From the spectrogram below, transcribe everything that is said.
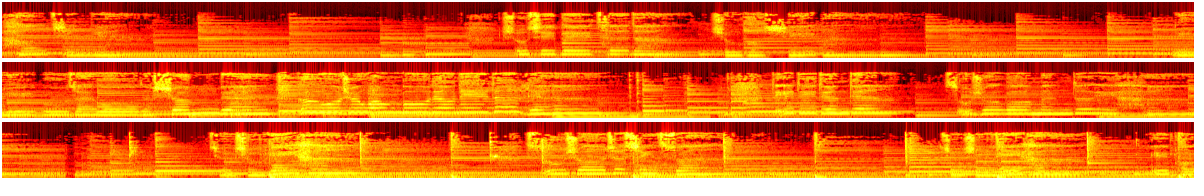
好几年，熟悉彼此的生活习惯。你已不在我的身边，可我却忘不掉你的脸。滴滴点点，诉说我们的遗憾。这首心酸，这首遗憾已破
